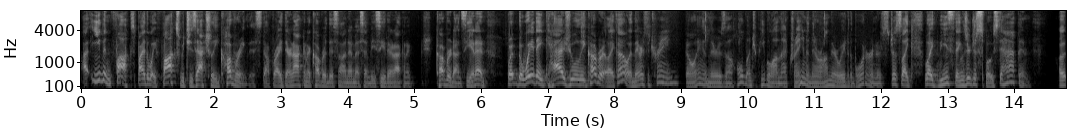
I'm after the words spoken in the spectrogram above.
Uh, even Fox, by the way, Fox, which is actually covering this stuff, right? They're not going to cover this on MSNBC. They're not going to cover it on CNN. But the way they casually cover it, like, oh, and there's a train going, and there's a whole bunch of people on that train, and they're on their way to the border, and it's just like, like these things are just supposed to happen a,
